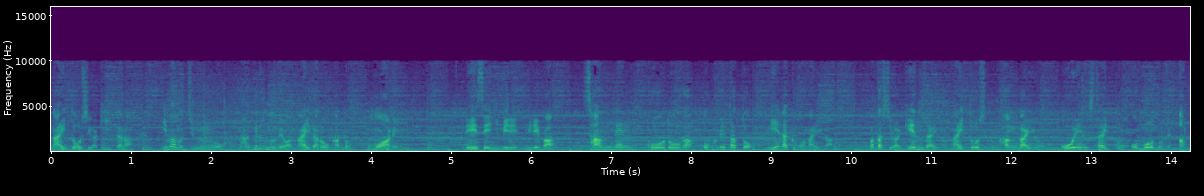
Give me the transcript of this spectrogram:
内藤氏が聞いたら今の自分を殴るのではないだろうかと思われる。冷静に見れ見れば3年行動が遅れたと見えなくもないが私は現在の内藤氏の考えを応援したいと思うのであった。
